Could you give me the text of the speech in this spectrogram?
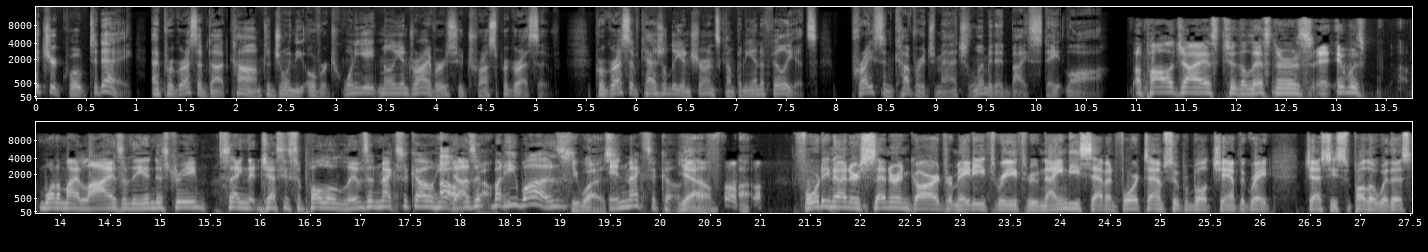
Get your quote today at progressive.com to join the over 28 million drivers who trust Progressive. Progressive Casualty Insurance Company and Affiliates. Price and coverage match limited by state law. Apologize to the listeners. It, it was one of my lies of the industry saying that Jesse Sapolu lives in Mexico. He Oh, doesn't, well. but he was. He was. in Mexico. Yeah. So. Uh, 49ers center and guard from 83 through 97, four-time Super Bowl champ, the great Jesse Sapolu with us.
